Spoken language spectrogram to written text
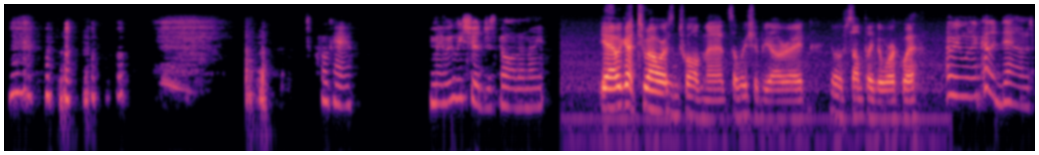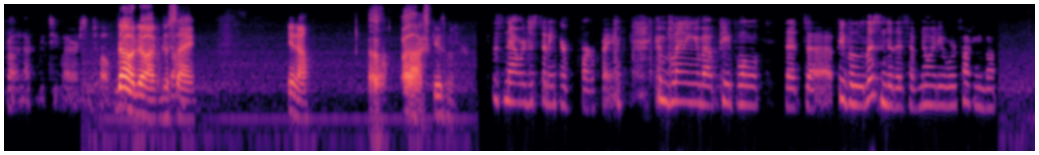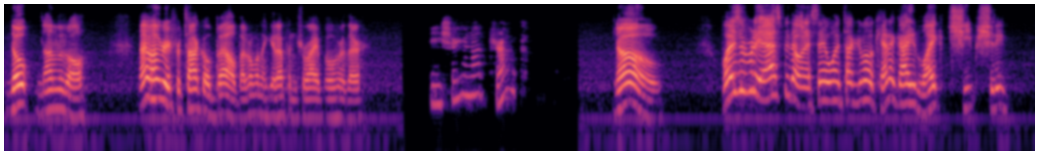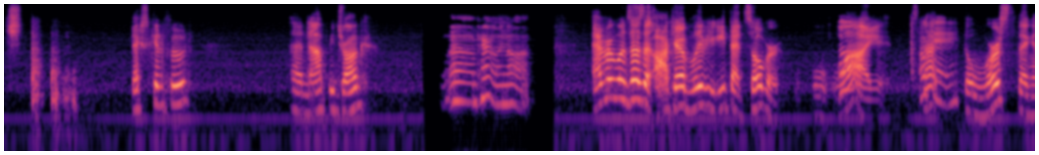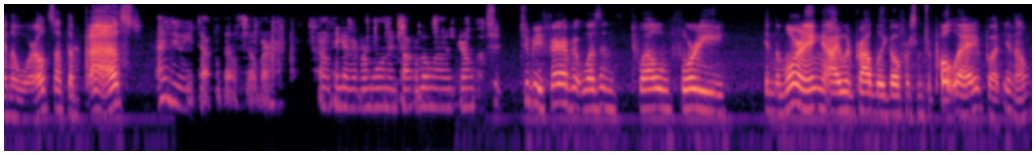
okay. Maybe we should just call it a night. Yeah, we got two hours and 12 minutes, so we should be alright. We'll have something to work with. I mean, when I cut it down, it's probably not gonna be two hours and twelve. No, no, I'm just Don't. saying. You know. Ugh, excuse me. Now we're just sitting here burping, complaining about people that uh, people who listen to this have no idea what we're talking about. Nope, none at all. I'm hungry for Taco Bell, but I don't want to get up and drive over there. Are you sure you're not drunk? No. Why does everybody ask me that when I say I want to talk about? Can a guy like cheap, shitty ch- Mexican food and not be drunk? Uh, apparently not. Everyone says that. Oh, I can't believe you eat that sober. It's not Okay, the worst thing in the world. It's not the best. I do eat Taco Bell sober. I don't think I've ever wanted Taco Bell when I was drunk. To, to be fair, if it wasn't twelve forty in the morning, I would probably go for some Chipotle. But you know,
